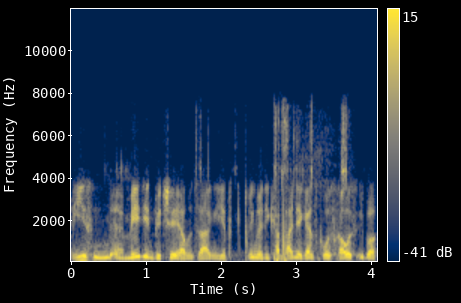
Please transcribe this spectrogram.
riesen äh, Medienbudget haben und sagen, jetzt bringen wir die Kampagne ganz groß raus über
